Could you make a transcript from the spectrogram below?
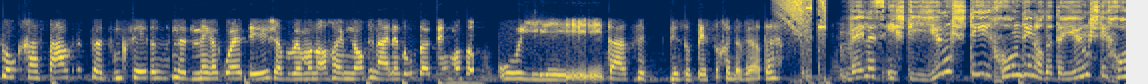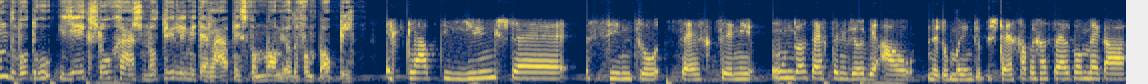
so krass Auge dazu, um zu sehen, dass es nicht mega gut ist. Aber wenn man nachher im Nachhinein nicht rumschaut, denkt man so, ui, das hätte wieso besser können werden. Welches ist die jüngste Kundin oder der jüngste Kunde, wo du je gestochen hast? Natürlich mit Erlaubnis von Mami oder von Papi. Ich glaube, die jüngsten sind so 16. Unter 16 würde ich auch nicht unbedingt überstechen. Aber ich habe selber mega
